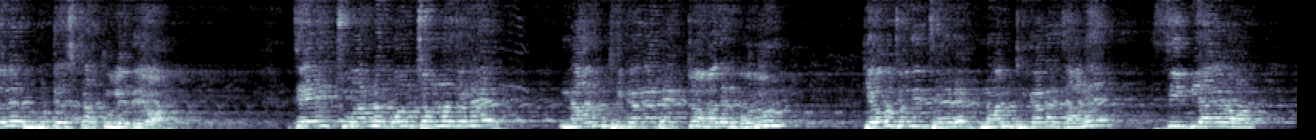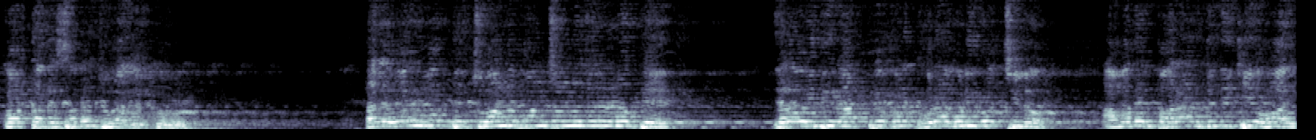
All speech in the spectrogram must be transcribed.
জনের ফুটেজটা তুলে দেওয়া। যে এই চুয়ান্ন পঞ্চান্ন জনের নাম ঠিকানাটা একটু আমাদের বলুন। কেউ যদি নাম ঠিকানা জানে সিবিআই কর্তাদের সাথে যোগাযোগ করুন। তাহলে ওর মধ্যে চুয়ান্ন পঞ্চান্ন জনের মধ্যে যারা ওই দিন রাত্রে ওখানে ঘোরাঘুরি করছিল, আমাদের পাড়ার যদি কেউ হয়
